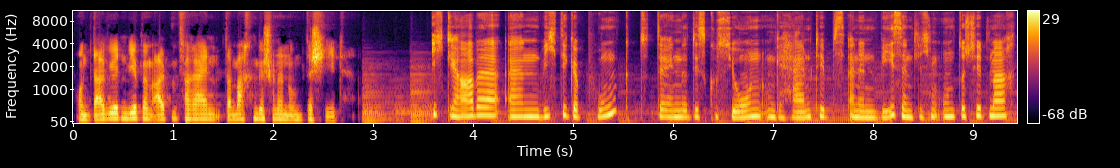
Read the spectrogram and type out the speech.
und da würden wir beim Alpenverein, da machen wir schon einen Unterschied. Ich glaube, ein wichtiger Punkt, der in der Diskussion um Geheimtipps einen wesentlichen Unterschied macht,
